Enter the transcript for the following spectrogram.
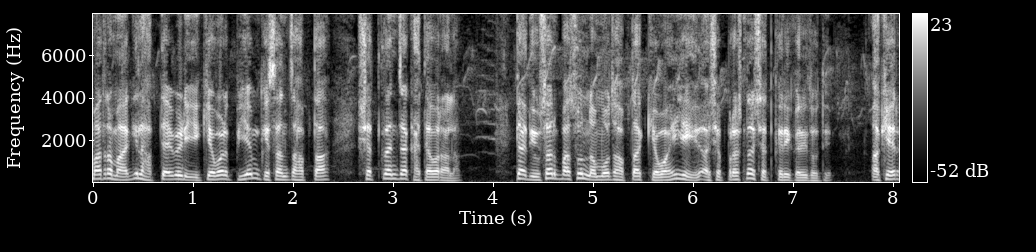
मात्र मागील हप्त्यावेळी केवळ पी एम किसानचा हप्ता शेतकऱ्यांच्या खात्यावर आला. त्या दिवसांपासून नमोचा हप्ता केव्हाही येईल असे प्रश्न शेतकरी करीत होते. अखेर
